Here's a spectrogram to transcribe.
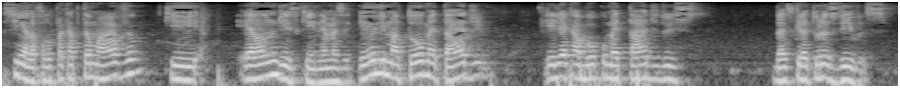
Sim, ela falou pra Capitã Marvel que ela não disse quem, né? Mas ele matou metade, ele acabou com metade dos das criaturas vivas.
